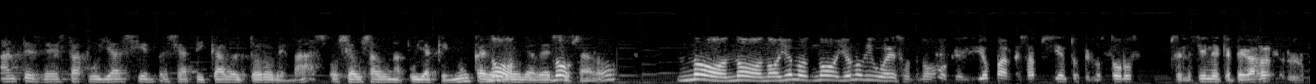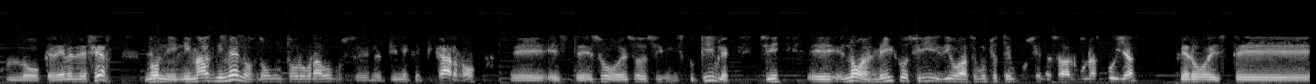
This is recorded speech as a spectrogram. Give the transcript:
antes de esta puya siempre se ha picado el toro de más o se ha usado una puya que nunca debió de haberse usado. No, no, no, yo no, no, yo no digo eso, no, porque yo para empezar siento que los toros se les tiene que pegar lo, que debe de ser, no, ni, ni más ni menos, no, un toro bravo pues se le tiene que picar, ¿no? Eh, este, eso, eso es indiscutible, sí. Eh, no, en México sí, digo, hace mucho tiempo se han usado algunas pullas, pero este,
